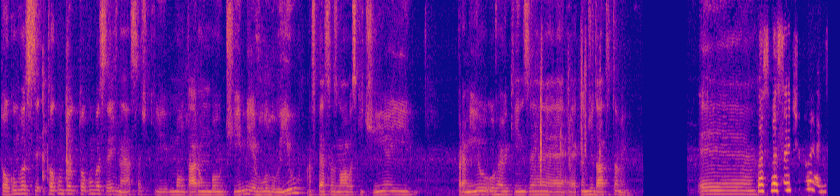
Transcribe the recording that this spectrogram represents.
Tô com você, tô com, tô, tô com vocês nessa. Acho que montaram um bom time, evoluiu as peças novas que tinha e pra mim o, o Hurricanes é, é candidato também. É, Gosto bastante do Evans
